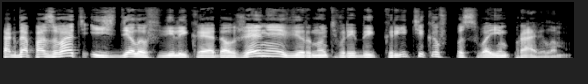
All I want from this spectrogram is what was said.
тогда позвать и, сделав великое одолжение, вернуть в ряды критиков по своим правилам.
